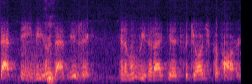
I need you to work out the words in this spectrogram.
that theme, he heard that music in a movie that I did for George Peppard.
